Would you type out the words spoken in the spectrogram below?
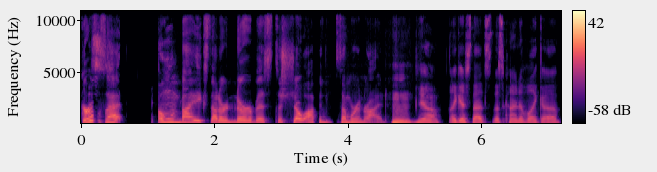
girls that own bikes that are nervous to show up and somewhere and ride. Hmm. Yeah. I guess that's that's kind of like a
